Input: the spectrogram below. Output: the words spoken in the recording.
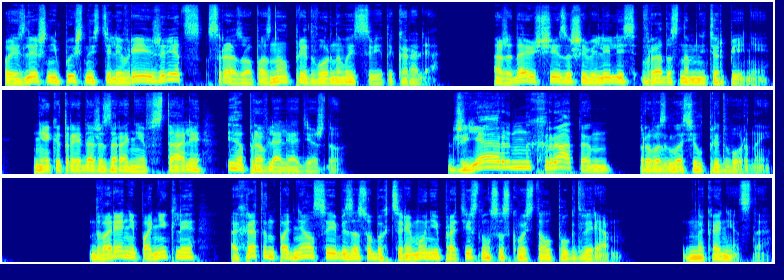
По излишней пышности ливреи жрец сразу опознал придворного из свиты короля. Ожидающие зашевелились в радостном нетерпении. Некоторые даже заранее встали и оправляли одежду. «Джьярн Хратен!» — провозгласил придворный. Дворяне поникли, а Хратен поднялся и без особых церемоний протиснулся сквозь толпу к дверям. Наконец-то.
